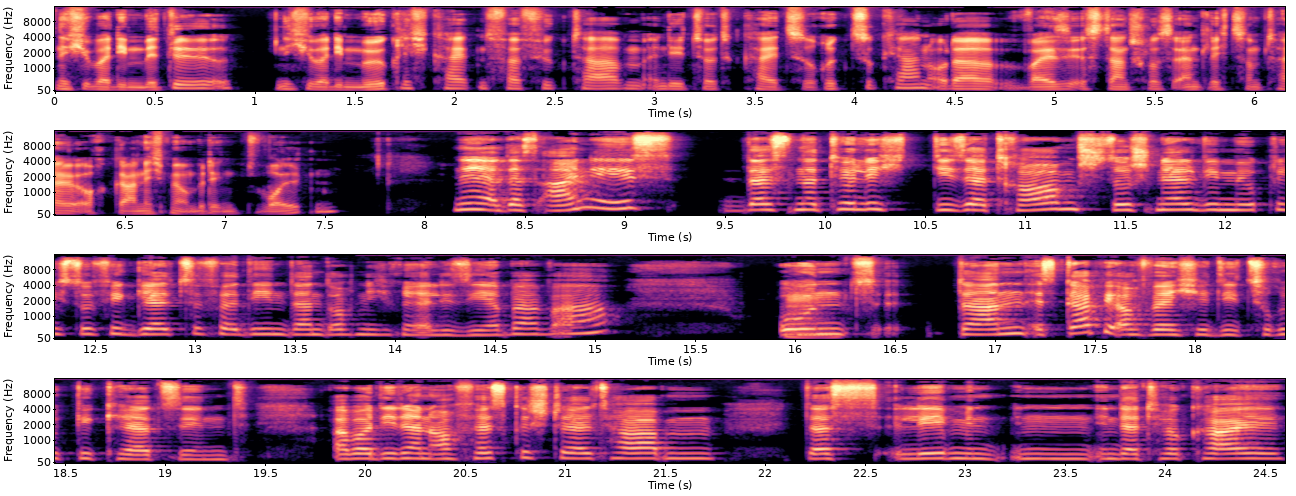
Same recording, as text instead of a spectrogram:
nicht über die Mittel, nicht über die Möglichkeiten verfügt haben, in die Türkei zurückzukehren oder weil sie es dann schlussendlich zum Teil auch gar nicht mehr unbedingt wollten? Naja, das eine ist, dass natürlich dieser Traum, so schnell wie möglich so viel Geld zu verdienen, dann doch nicht realisierbar war. Hm. Und hm. dann, es gab ja auch welche, die zurückgekehrt sind, aber die dann auch festgestellt haben, das Leben in, in, in der Türkei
